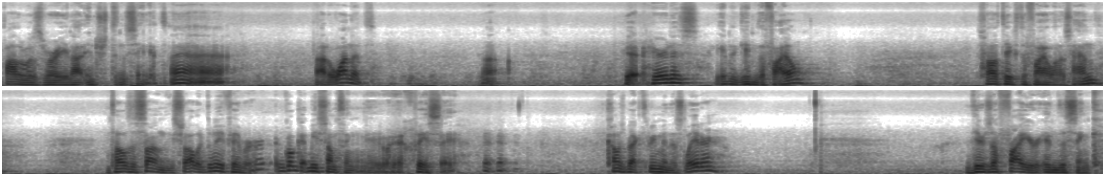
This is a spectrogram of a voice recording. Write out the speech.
Father was very not interested in seeing it. Ah, I don't want it. Ah. Here, here it is. Gave him, gave him the file. His father takes the file in his hand and tells his son, Yisrael, do me a favor, go get me something. Comes back three minutes later. There's a fire in the sink.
